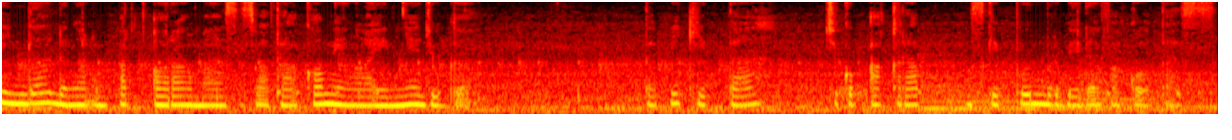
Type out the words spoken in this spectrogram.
tinggal dengan empat orang mahasiswa Telkom yang lainnya juga. Tapi kita cukup akrab meskipun berbeda fakultas.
